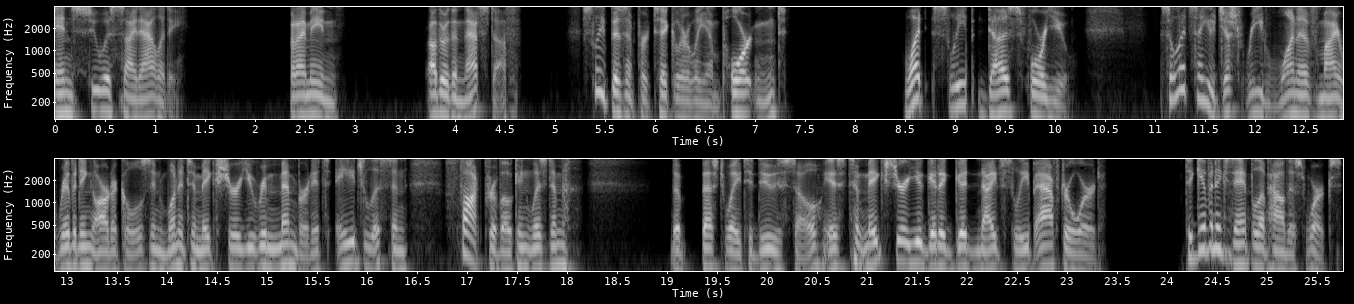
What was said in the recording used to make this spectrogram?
and suicidality. But I mean, other than that stuff, sleep isn't particularly important. what sleep does for you. So let's say you just read one of my riveting articles and wanted to make sure you remembered its ageless and thought provoking wisdom. The best way to do so is to make sure you get a good night's sleep afterward. To give an example of how this works,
